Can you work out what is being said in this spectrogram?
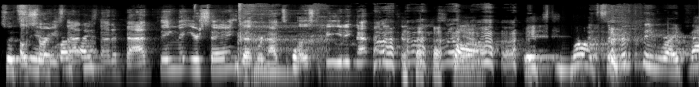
so it's, oh, sorry, know, is that is that a bad thing that you're saying that we're not supposed to be eating that many cookies? yeah. It's no, it's a good thing right now.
